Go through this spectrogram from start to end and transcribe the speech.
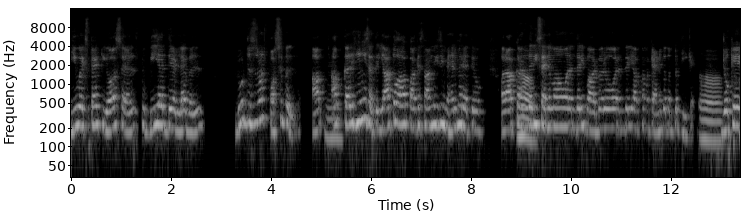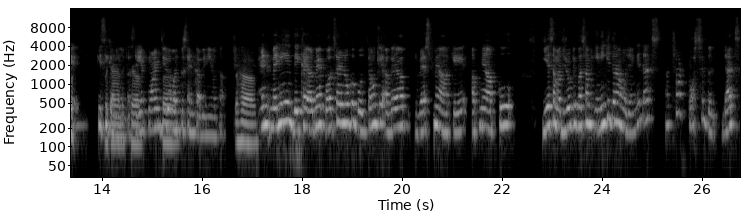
you expect yourself to be at their level dude this is not possible آپ آپ کر ہی نہیں سکتے یا تو آپ پاکستان میں کسی محل میں رہتے ہو اور آپ کا اندر ہی سینما ہو اور اندر ہی باربر ہو اور اندر ہی آپ کا مکینک ہو تب تو ٹھیک ہے جو کہ کسی کا نہیں ہوتا ہے پوائنٹ زیرو ون پرسینٹ کا بھی نہیں ہوتا اینڈ میں نے یہ دیکھا ہے اور میں بہت سارے لوگوں کو بولتا ہوں کہ اگر آپ ویسٹ میں آ کے اپنے آپ کو یہ سمجھ رہے ہو کہ بس ہم انہی کی طرح ہو جائیں گے that's not possible that's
